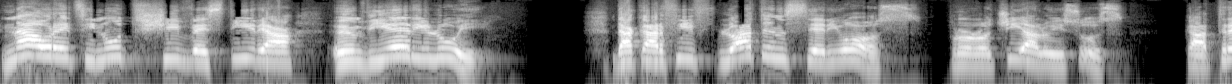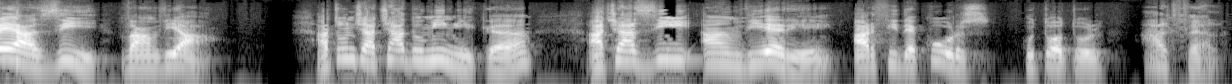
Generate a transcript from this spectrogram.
N-au reținut și vestirea învierii lui. Dacă ar fi luat în serios prorocia lui Isus că a treia zi va învia, atunci acea duminică, acea zi a învierii ar fi de curs cu totul altfel.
